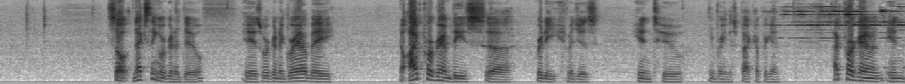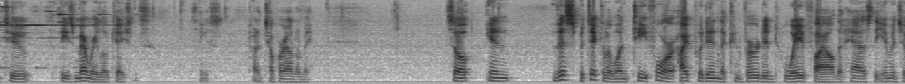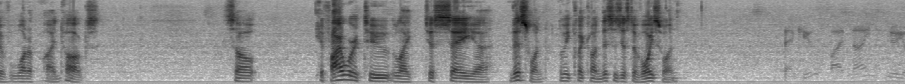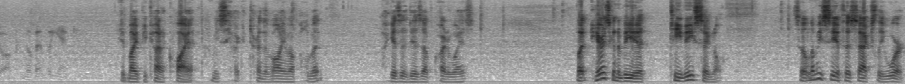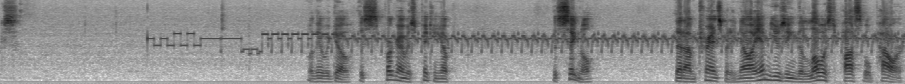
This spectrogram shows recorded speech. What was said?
so next thing we're going to do is we're going to grab a now I programmed these uh, RTTY images into let me bring this back up again I programmed them into these memory locations this thing is trying to jump around on me so in this particular one, T4, I put in the converted wave file that has the image of one of my dogs. So if I were to like just say uh, this one, let me click on, this is just a voice one. It might be kind of quiet. Let me see if I can turn the volume up a little bit. I guess it is up quite a ways. But here's going to be a TV signal. So let me see if this actually works. Well, there we go. This program is picking up the signal that I'm transmitting. Now, I am using the lowest possible power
